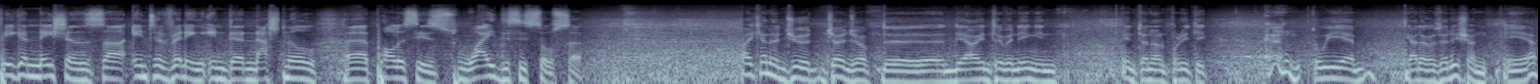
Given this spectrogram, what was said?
bigger nations are intervening in their national uh, policies. Why this is so, sir? I cannot ju- judge of the they are intervening in internal politics. we um, had a resolution here,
